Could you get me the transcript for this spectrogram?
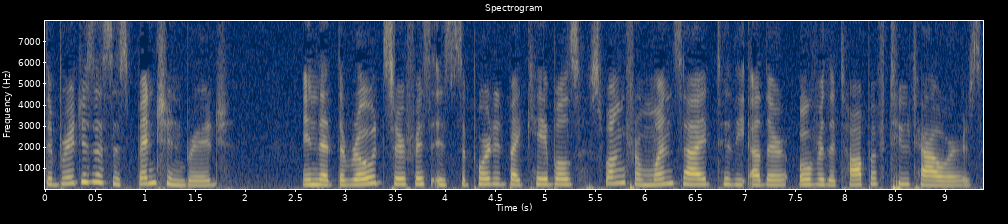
The bridge is a suspension bridge, in that the road surface is supported by cables swung from one side to the other over the top of two towers.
